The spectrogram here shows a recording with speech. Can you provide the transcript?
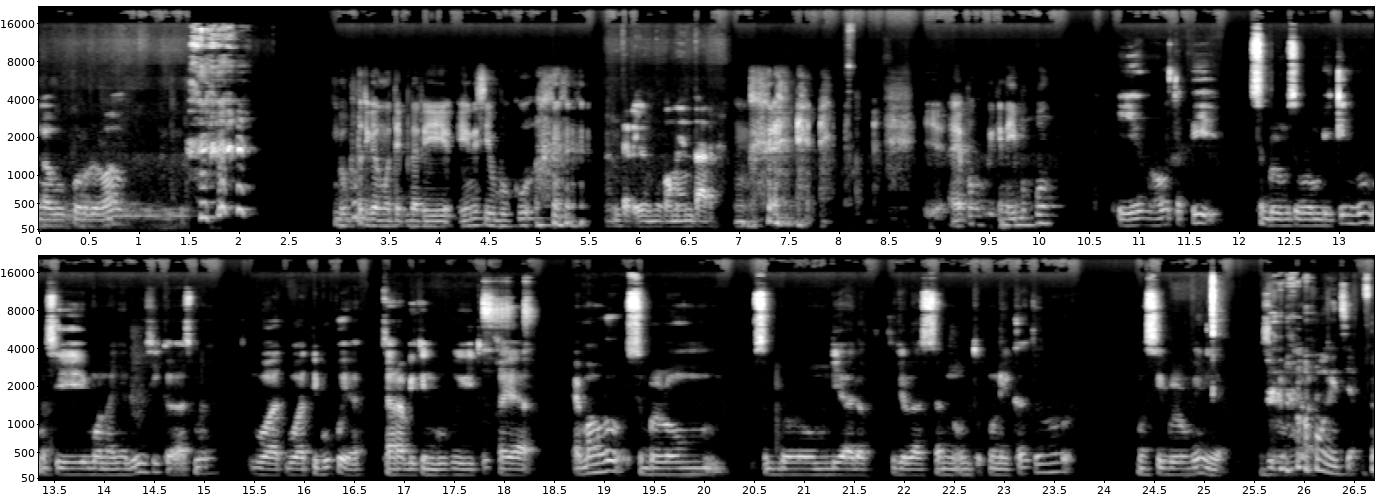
nggak bupur doang Bupur juga ngutip dari ini sih buku. Ntar ilmu komentar. Iya, Ayo Pung, bikin ibu Pung. iya mau tapi sebelum sebelum bikin gue masih mau nanya dulu sih ke Asman buat buat di buku ya cara bikin buku itu kayak emang lu sebelum sebelum dia ada kejelasan untuk menikah tuh lu masih belum ini ya masih belum. Ngomongin siapa?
